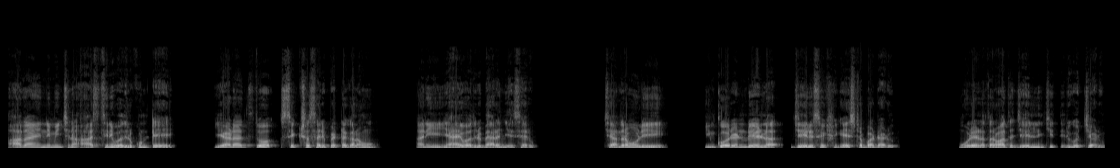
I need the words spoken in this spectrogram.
ఆదాయాన్ని మించిన ఆస్తిని వదులుకుంటే ఏడాదితో శిక్ష సరిపెట్టగలం అని న్యాయవాదులు బేరం చేశారు. చంద్రమౌళి ఇంకో రెండేళ్ళ జైలు శిక్షకే ఇష్టపడ్డాడు. మూడేళ్ళ తర్వాత జైలు నుంచి తిరిగొచ్చాడు.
